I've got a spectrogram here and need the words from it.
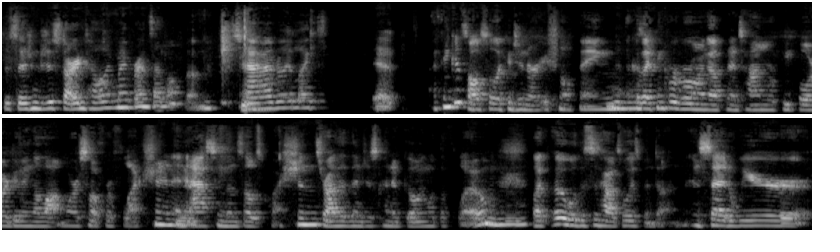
decision to just start telling my friends I love them. And I really liked it. I think it's also like a generational thing because I think we're growing up in a time where people are doing a lot more self reflection and Yeah. asking themselves questions rather than just kind of going with the flow. Mhm. Like, oh, well, this is how it's always been done. Instead, we're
